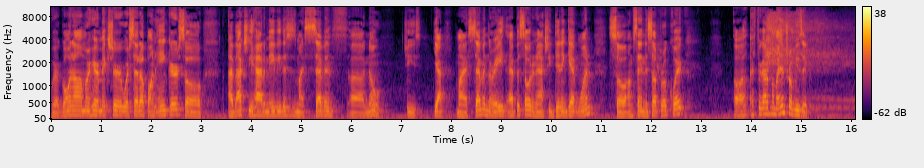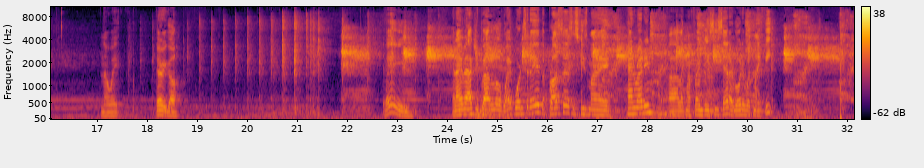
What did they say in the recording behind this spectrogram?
we're going on. We're here. Make sure we're set up on Anchor. So I've actually had maybe this is my seventh. Uh, no, jeez, yeah, my seventh or eighth episode, and I actually didn't get one. So I'm setting this up real quick. Oh, I forgot about my intro music. No wait, there we go. Hey. And I actually brought a little whiteboard today. The process, excuse my handwriting. Uh, like my friend JC said, I wrote it with my feet.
